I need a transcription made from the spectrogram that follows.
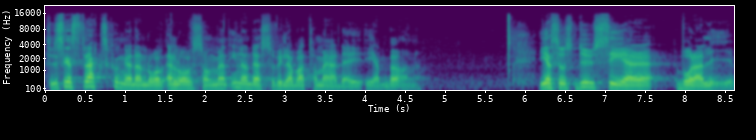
Så vi ska strax sjunga en lovsång, men innan dess så vill jag bara ta med dig i en bön. Jesus, du ser våra liv.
